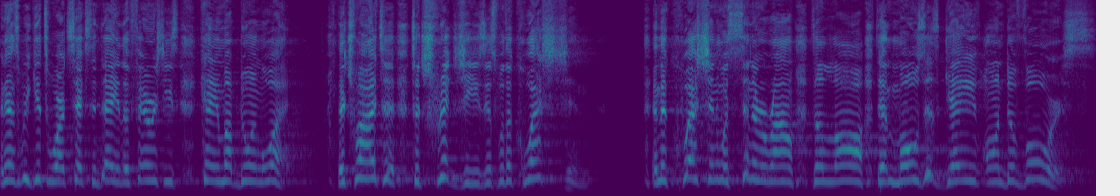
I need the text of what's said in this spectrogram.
And as we get to our text today, the Pharisees came up doing what? They tried to, to trick Jesus with a question. And the question was centered around the law that Moses gave on divorce.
